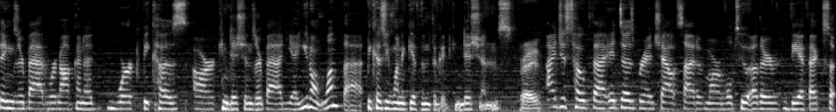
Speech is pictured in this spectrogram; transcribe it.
things are bad. We're not going to work because our conditions are bad." Yeah, you don't want that because you want to give them the good conditions. right I just hope that it does branch outside of Marvel to other VFX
